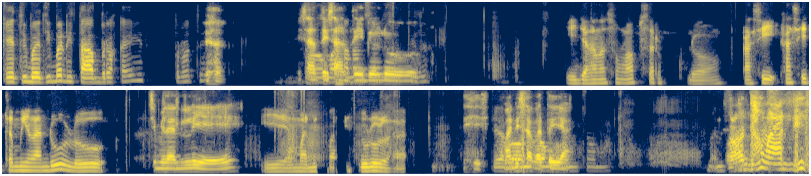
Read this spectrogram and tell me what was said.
Kayak tiba-tiba ditabrak kayak gitu perutnya. Santai-santai dulu. seafood gitu. Ih, jangan langsung lobster dong. Kasih kasih cemilan dulu. Cemilan dulu ya. Iya, yang manis-manis dulu lah. Kayak Manis apa tuh ya? Manis Lontong manis.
